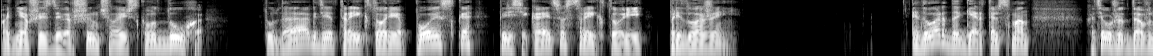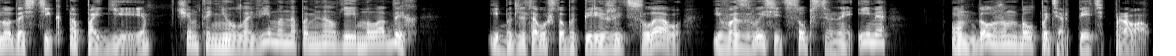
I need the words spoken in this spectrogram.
поднявшись до вершин человеческого духа, туда, где траектория поиска пересекается с траекторией предложений. Эдуарда Гертельсман, хотя уже давно достиг апогея, чем-то неуловимо напоминал ей молодых, ибо для того, чтобы пережить славу и возвысить собственное имя, он должен был потерпеть провал.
